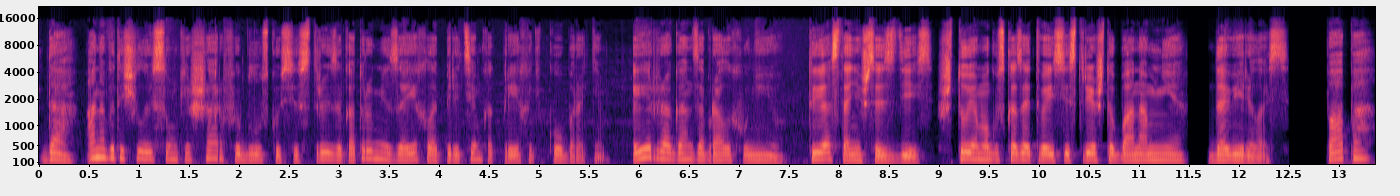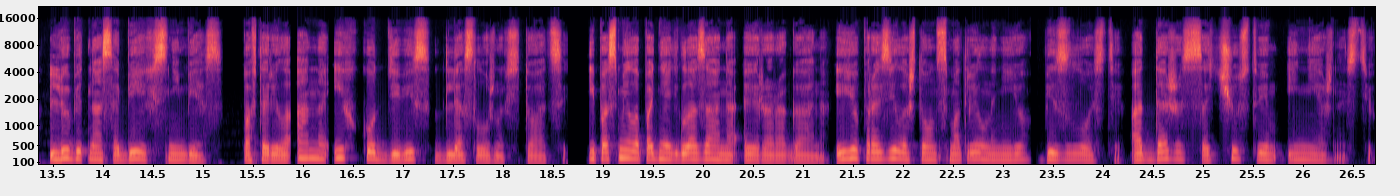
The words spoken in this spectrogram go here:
«Да». Она вытащила из сумки шарф и блузку сестры, за которыми заехала перед тем, как приехать к оборотням. Эйр Роган забрал их у нее. «Ты останешься здесь. Что я могу сказать твоей сестре, чтобы она мне доверилась?» «Папа любит нас обеих с небес», — повторила Анна их код-девиз для сложных ситуаций. И посмела поднять глаза на Эйра Рогана. Ее поразило, что он смотрел на нее без злости, а даже с сочувствием и нежностью.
